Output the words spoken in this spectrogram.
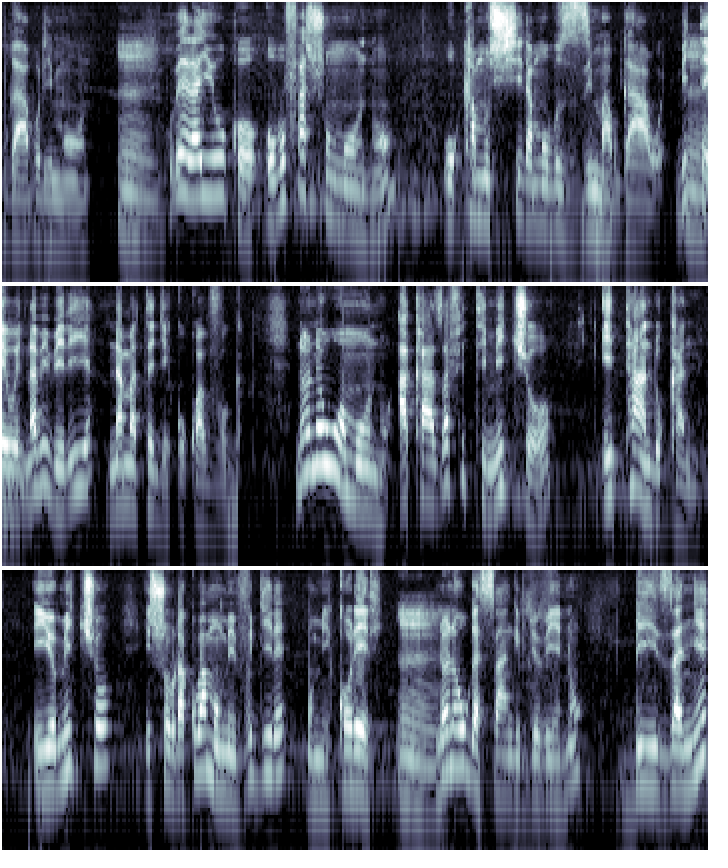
bwa buri muntu. Mm. kubera yuko uba ufasha umuntu ukamushyira mu buzima bwawe bitewe na bibiliya n'amategeko uko avuga. Noneho uwo muntu akaza afite imico itandukanye. Iyo mico ishobora kuba mu mivugire mu mikorere Mm. noneho ugasanga ibyo bintu bizanye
